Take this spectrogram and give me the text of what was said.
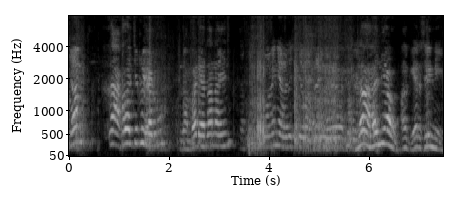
કેમ? આખો કેટલું હેડવું? રંભા દેતા નહીં. ના હવે નહીં આવું. આ ઘેર છે નહીં.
